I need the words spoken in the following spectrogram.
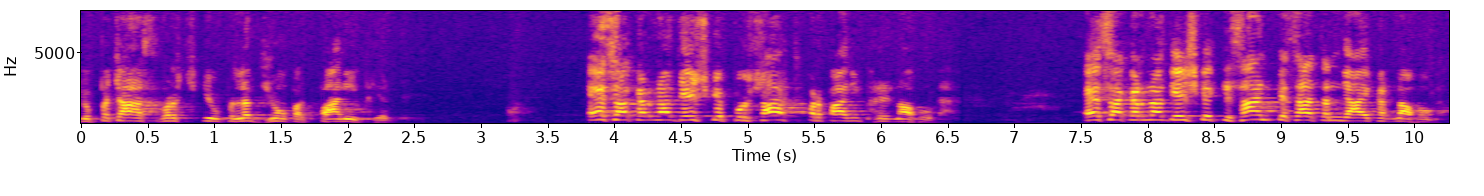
जो 50 वर्ष की उपलब्धियों पर पानी फेर दे ऐसा करना देश के पुरुषार्थ पर पानी फेरना होगा। ऐसा करना देश के किसान के साथ अन्याय करना होगा।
